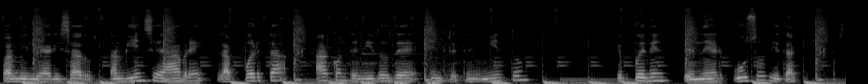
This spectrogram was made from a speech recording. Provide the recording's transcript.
familiarizados. También se abre la puerta a contenidos de entretenimiento que pueden tener uso didácticos.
